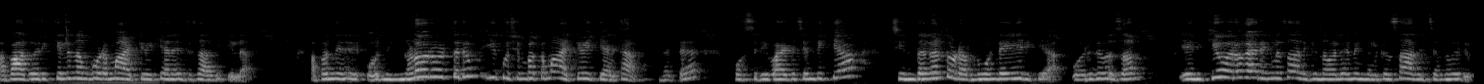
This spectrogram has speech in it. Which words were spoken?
അപ്പോൾ അതൊരിക്കലും നമുക്കിവിടെ മാറ്റി വയ്ക്കാനായിട്ട് സാധിക്കില്ല. അപ്പം നിങ്ങൾ ഓരോരുത്തരും ഈ കുശുമ്പൊക്കെ മാറ്റി വയ്ക്കുക കേട്ടോ. എന്നിട്ട് പോസിറ്റീവായിട്ട് ചിന്തിക്കുക. ചിന്തകൾ തുടർന്നുകൊണ്ടേയിരിക്കുക. ഒരു ദിവസം എനിക്ക് ഓരോ കാര്യങ്ങൾ സാധിക്കുന്ന പോലെ നിങ്ങൾക്കും സാധിച്ചെന്ന് വരും.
